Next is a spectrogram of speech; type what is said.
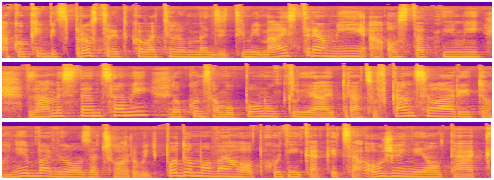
ako keby sprostredkovateľom medzi tými majstrami a ostatnými zamestnancami. Dokonca mu ponúkli aj prácu v kancelárii, to ho nebavilo, začal robiť podomového obchodníka. Keď sa oženil, tak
